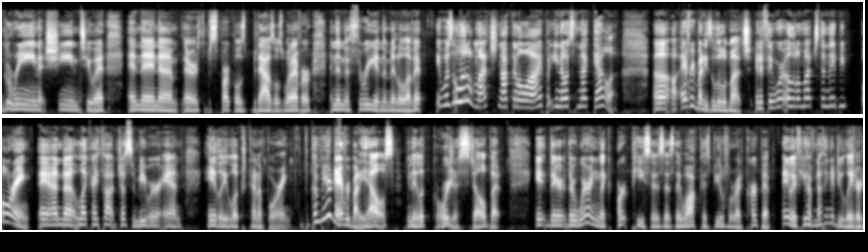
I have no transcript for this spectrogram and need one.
green sheen to it and then um, or sparkles bedazzles whatever and then the three in the middle of it. It was a little much not gonna lie but you know it's the met gala. Uh, everybody's a little much and if they weren't a little much then they'd be boring. And uh, like i thought justin bieber and hailey looked kind of boring compared to everybody else. I mean they look gorgeous still but it, they're they're wearing like art pieces as they walk this beautiful red carpet. Anyway, if you have nothing to do later,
